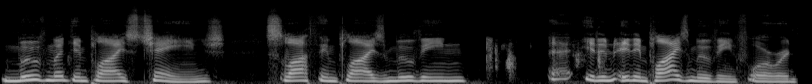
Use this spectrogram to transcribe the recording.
Movement implies change. Sloth implies moving. Uh, it it implies moving forward.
